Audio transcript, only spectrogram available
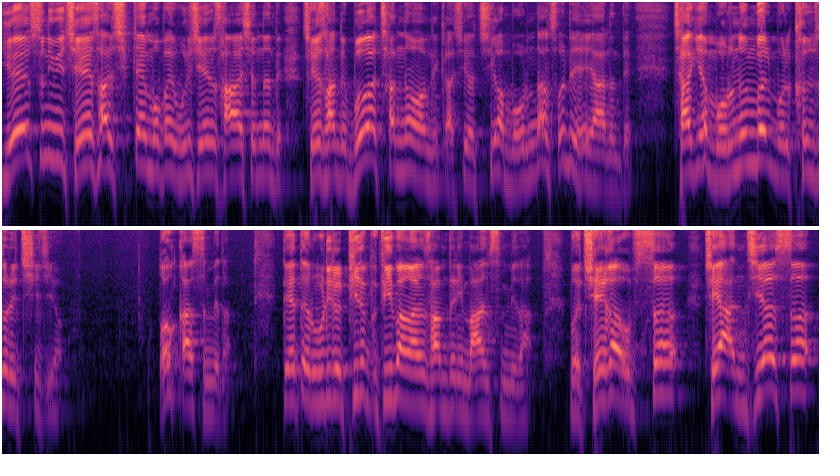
예수님이 제사 십자에 못 박혀 우리 죄를 사하셨는데 제사하는데 뭐가 참남합니까? 지가, 지가 모른다는 소리 해야 하는데 자기가 모르는 걸 뭘 큰 소리 치지요. 똑같습니다. 때때로 우리를 비- 비방하는 사람들이 많습니다. 뭐 죄가 없어, 죄 안 지었어,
